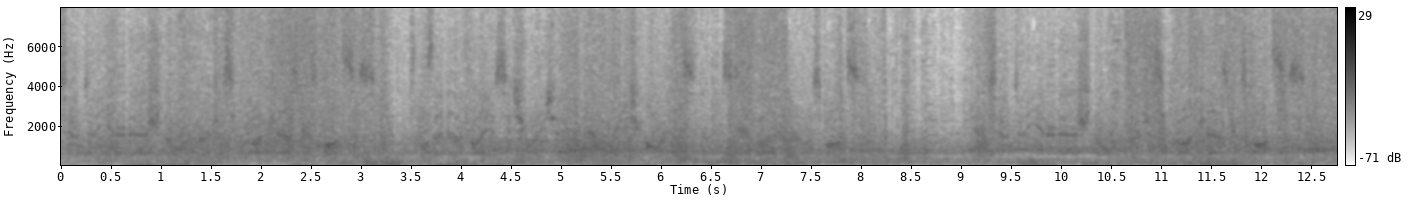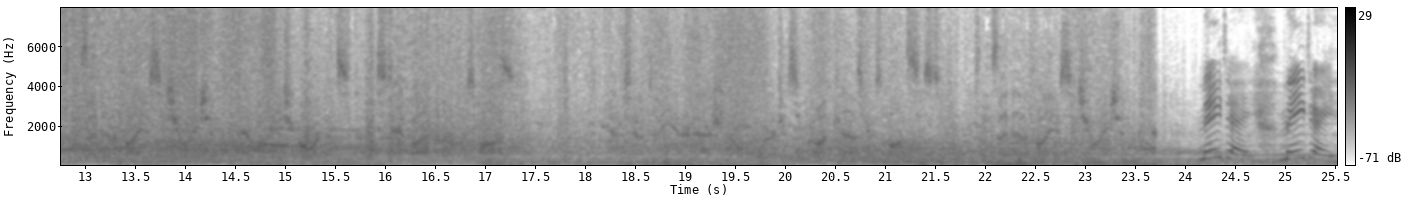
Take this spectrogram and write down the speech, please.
Attempt to the International Emergency Broadcast Response System. Please identify your situation and location coordinates. Stand by for a response. Attempt to the International Emergency Broadcast Response System. Please identify your situation and location coordinates. Stand by for a response. Attempt to the International Emergency Broadcast Response System. Please identify your situation. Mayday! Mayday!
